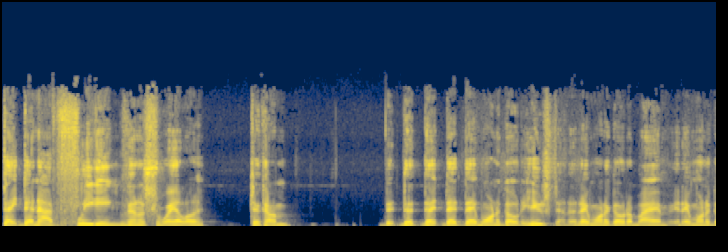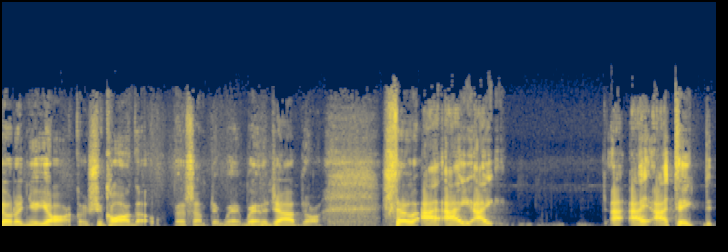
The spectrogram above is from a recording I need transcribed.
They, they're not fleeing Venezuela to come they, they, they, they, want to go to Houston or they want to go to Miami. They want to go to New York or Chicago or something where, where the jobs are. So I, I, I, I, I think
